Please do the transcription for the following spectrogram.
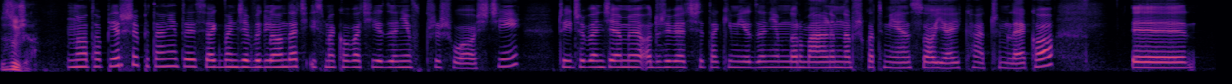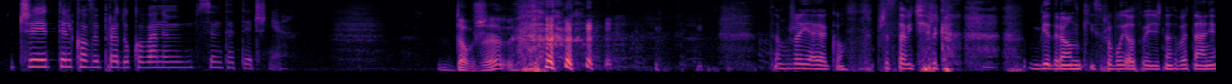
Zuzia. No to pierwsze pytanie to jest, jak będzie wyglądać i smakować jedzenie w przyszłości? Czyli czy będziemy odżywiać się takim jedzeniem normalnym, na przykład mięso, jajka czy mleko, yy, czy tylko wyprodukowanym syntetycznie? Dobrze. To może ja jako przedstawicielka Biedronki spróbuję odpowiedzieć na to pytanie.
